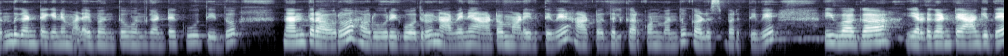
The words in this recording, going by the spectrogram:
ಒಂದು ಗಂಟೆಗೇ ಮಳೆ ಬಂತು, ಒಂದು ಗಂಟೆ ಕೂತಿದ್ದು. ನಂತರ ಅವರು ಅವ್ರ ಊರಿಗೆ ಹೋದರು. ನಾವೇ ಆಟೋ ಮಾಡಿರ್ತೀವಿ, ಆಟೋದಲ್ಲಿ ಕರ್ಕೊಂಡು ಬಂದು ಕಳಿಸ್ಬರ್ತೀವಿ ಇವಾಗ ಎರಡು ಗಂಟೆ ಆಗಿದೆ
